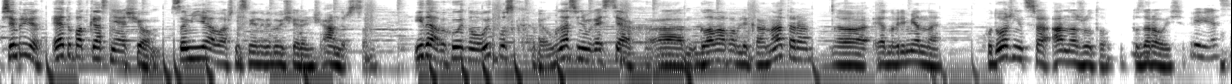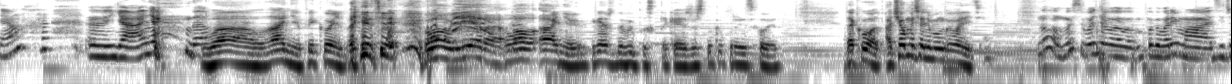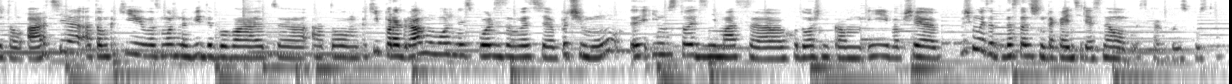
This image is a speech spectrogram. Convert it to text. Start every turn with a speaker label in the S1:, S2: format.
S1: Всем привет! Это подкаст «Ни о чем». С вами я, ваш несменный ведущий Рэнч Андерсон. И да, выходит новый выпуск. У нас сегодня в гостях э, глава паблика Анатора э, и одновременно художница Анна Жуту. Поздоровайся.
S2: Привет всем. Я Аня, да.
S1: Вау, Аня, прикольно. Вау, Лера, вау, Аня. Каждый выпуск такая же штука происходит. Так вот, о чем мы сегодня будем говорить?
S2: Ну, мы сегодня поговорим о digital арте, о том, какие, возможно, виды бывают, э, о том, какие программы можно использовать, э, почему э, им стоит заниматься художником и вообще, почему это достаточно такая интересная область, как бы искусства.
